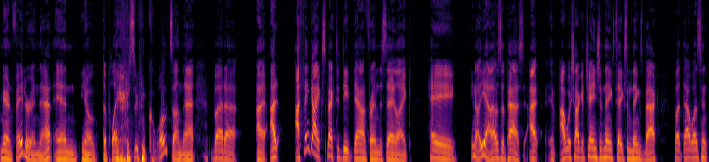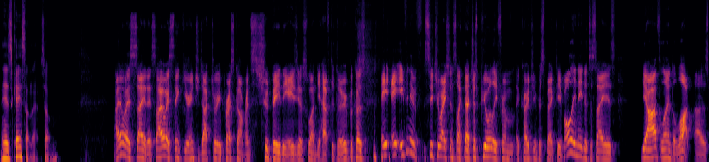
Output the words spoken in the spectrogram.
Mirin Fader in that, and you know the players quotes on that. But uh I I I think I expected deep down for him to say like, hey. You know, yeah, that was the past. I if, I wish I could change some things, take some things back, but that wasn't his case on that. So I always say this. I always think your introductory press conference should be the easiest one you have to do because e- even if situations like that, just purely from a coaching perspective, all he needed to say is, "Yeah, I've learned a lot. As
